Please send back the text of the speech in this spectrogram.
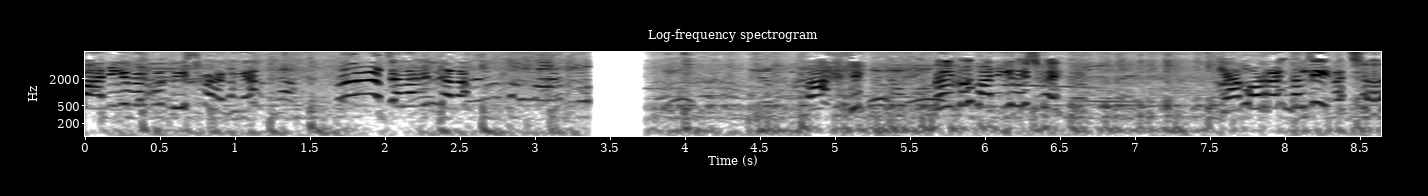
पानी के बिल्कुल बीच में आ गया हाँ, चला नहीं चला। बिल्कुल पानी के बीच में। क्या बोल रहे अंकल जी? अच्छा।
